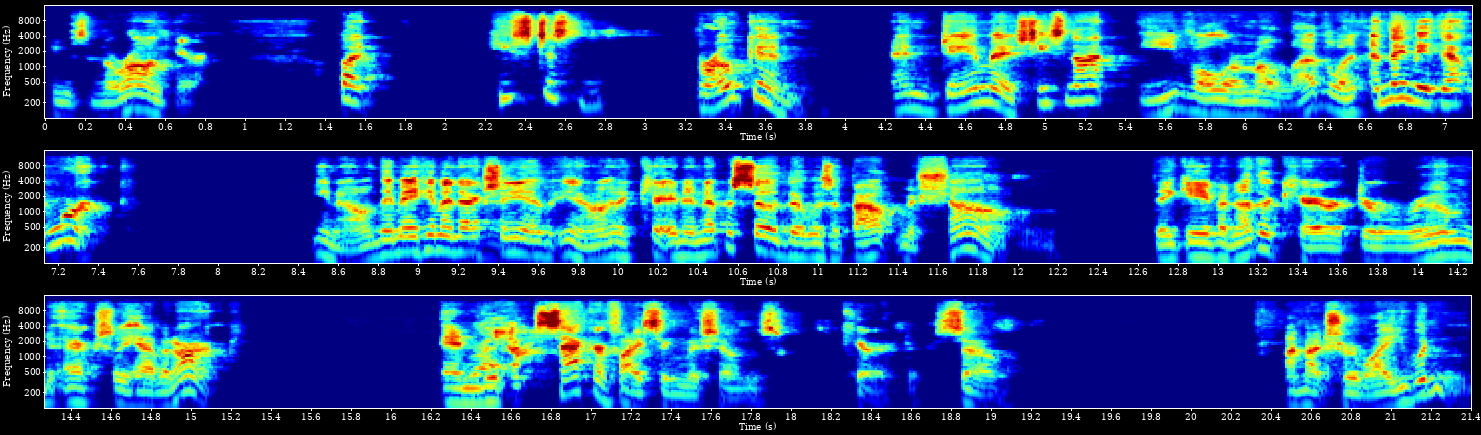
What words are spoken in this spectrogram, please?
He was in the wrong here but he's just broken and damaged. He's not evil or malevolent and they made that work. You know they made him an actually you know in, a, in an episode that was about michonne they gave another character room to actually have an arc. And Right. without sacrificing michonne's character. So i'm not sure why you wouldn't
